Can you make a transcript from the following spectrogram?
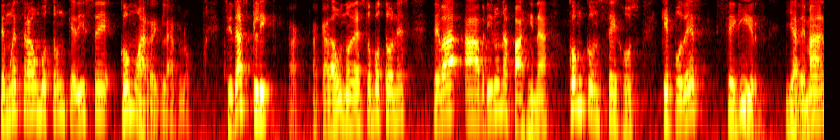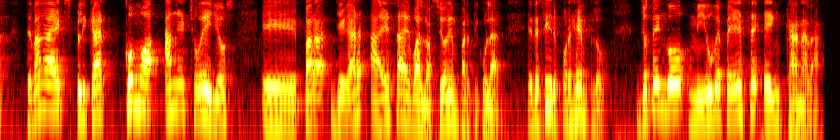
te muestra un botón que dice cómo arreglarlo. Si das clic a, cada uno de estos botones, te va a abrir una página con consejos que podés seguir y además te van a explicar cómo han hecho ellos eh, para llegar a esa evaluación en particular. Es decir, por ejemplo, yo tengo mi VPS en Canadá.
